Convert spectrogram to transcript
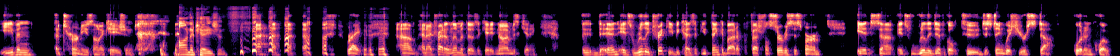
even attorneys on occasion. on occasion. right. Um, and I try to limit those occasions. No, I'm just kidding and it's really tricky because if you think about a professional services firm, it's uh, it's really difficult to distinguish your stuff, quote unquote.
